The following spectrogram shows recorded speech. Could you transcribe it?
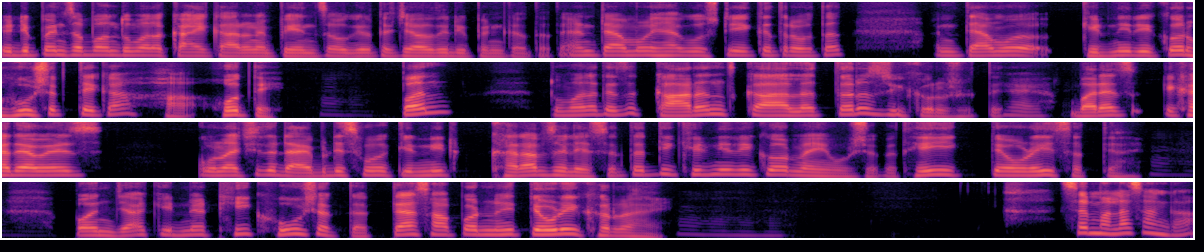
ते डिपेंड्स अपॉन तुम्हाला काय कारण आहे पेनचं वगैरे त्याच्यावरती डिपेंड करतात. आणि त्यामुळे ह्या गोष्टी एकत्र होतात. आणि त्यामुळं किडनी रिकवर होऊ शकते का? हां होते. पण तुम्हाला त्याचं कारण कळालं तरच रिकवर होऊ शकते. बऱ्याच एखाद्या वेळेस कोणाची जर डायबिटीसमुळे किडनी खराब झाली असेल तर ती किडनी रिकवर नाही होऊ शकत. हे तेवढंही सत्य आहे. पण ज्या किडन्या ठीक होऊ शकतात त्या सापडणं हे तेवढंही खरं आहे. सर मला सांगा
